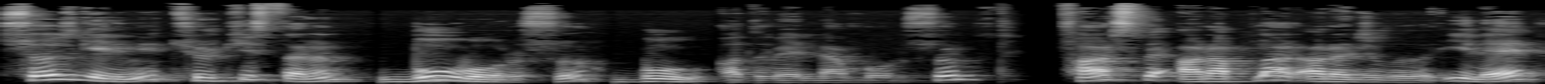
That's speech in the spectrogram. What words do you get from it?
Söz gelimi Türkistan'ın bu borusu, bu adı verilen borusu Fars ve Araplar aracılığı ile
